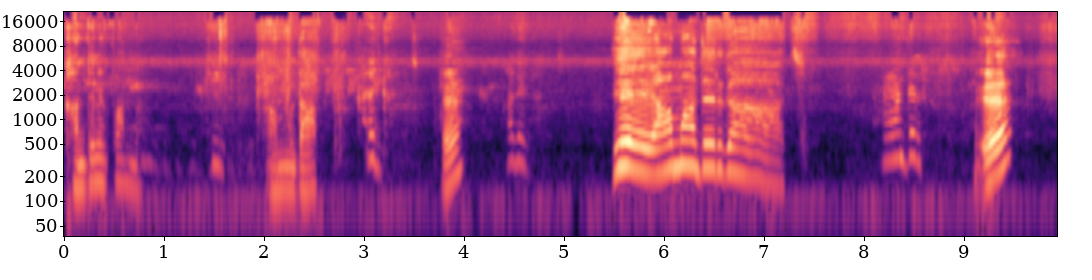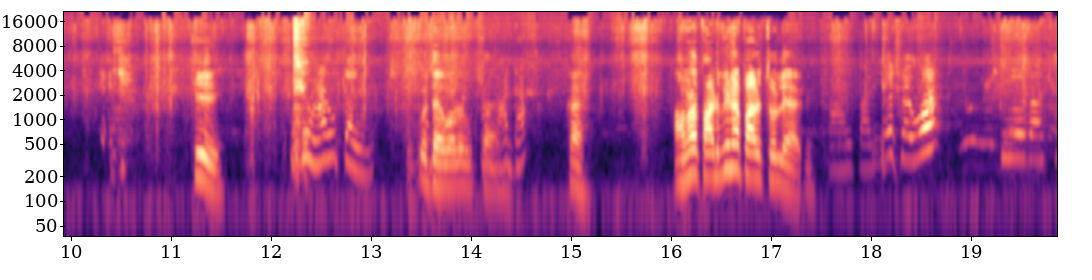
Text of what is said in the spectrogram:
খান্তিনে পান না আম ডাব আরে এ এ আমাদের গাছ আমাদের এ কি কোথায় বলো কোথায় গাডা আমরা পারবি না পার চলে যাবি পারি ও শুয়ে আছে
